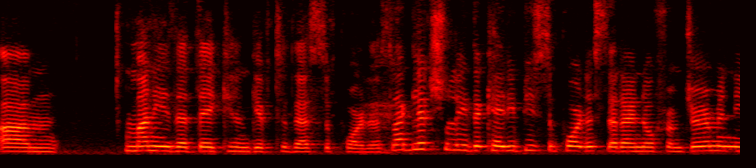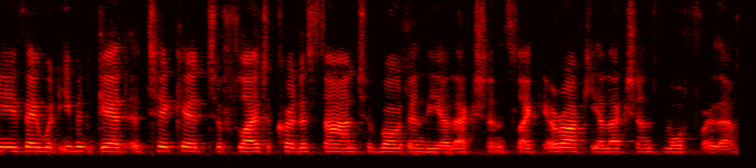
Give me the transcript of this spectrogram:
um, money that they can give to their supporters. Like literally, the KDP supporters that I know from Germany, they would even get a ticket to fly to Kurdistan to vote in the elections, like Iraqi elections, vote for them.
